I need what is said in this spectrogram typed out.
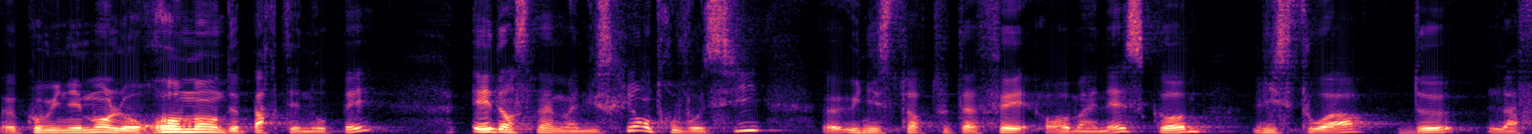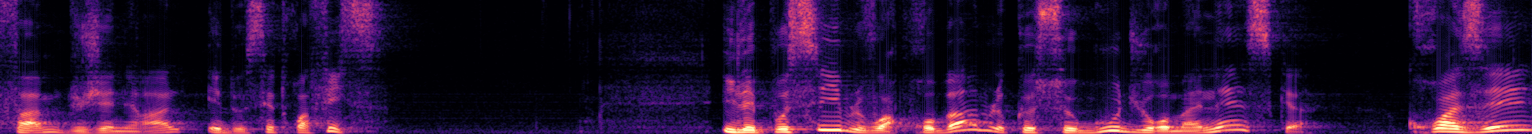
euh, communément le roman de Parthénopée. Et dans ce même manuscrit, on trouve aussi euh, une histoire tout à fait romanesque, comme l'histoire de la femme du général et de ses trois fils. Il est possible, voire probable, que ce goût du romanesque croisait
